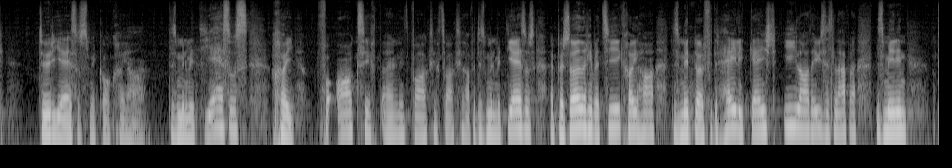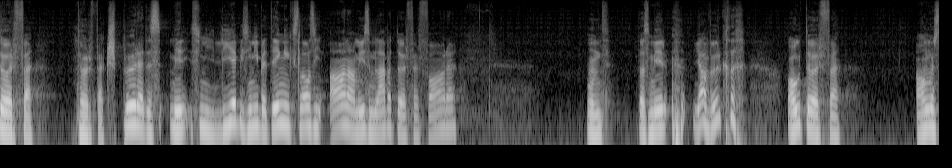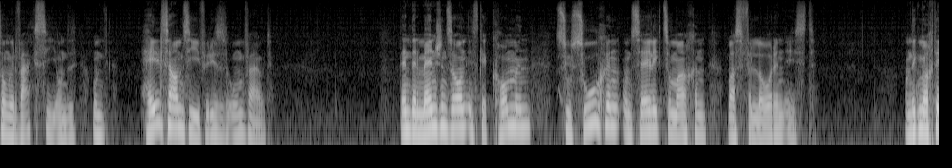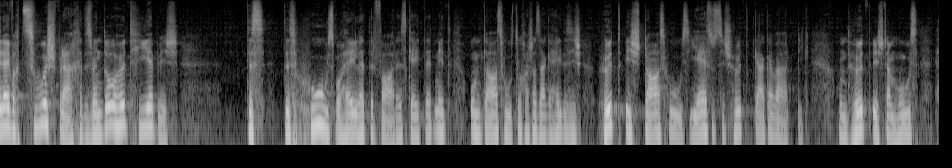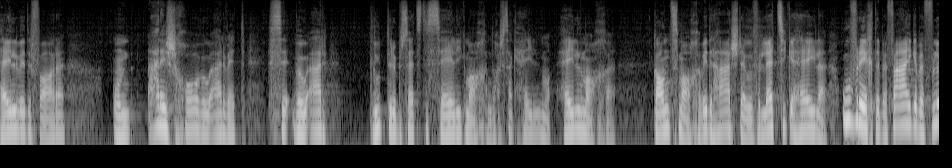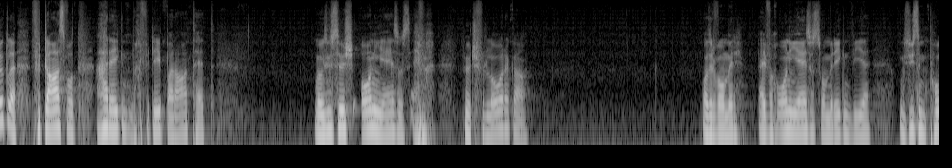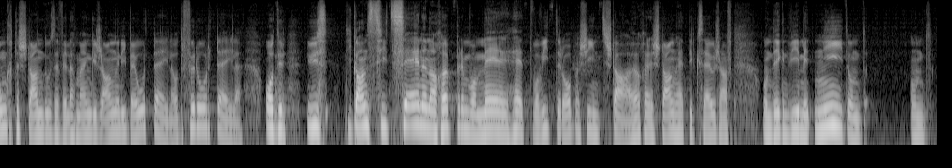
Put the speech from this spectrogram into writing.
durch Jesus mit Gott haben können. Dass wir mit Jesus können von Angesicht, äh, nicht von Angesicht zu Angesicht, aber dass wir mit Jesus eine persönliche Beziehung können haben dass wir dürfen den Heiligen Geist einladen in unser Leben, dass wir ihn dürfen, dürfen spüren, dass wir seine Liebe, seine bedingungslose Annahme in unserem Leben dürfen erfahren und dass wir ja wirklich auch dürfen anders unterwegs sein und, und heilsam sein für unser Umfeld. Denn der Menschensohn ist gekommen, zu suchen und selig zu machen, was verloren ist. Und ich möchte dir einfach zusprechen, dass wenn du heute hier bist, dass das Haus, das Heil hat erfahren, es geht dort nicht um das Haus. Du kannst schon sagen, hey, das ist, heute ist das Haus. Jesus ist heute gegenwärtig. Und heute ist dem Haus Heil widerfahren. Und er ist gekommen, weil er, will, weil er Luther übersetzt das selig machen. Du kannst sagen, heil, heil machen, ganz machen, wiederherstellen, Verletzungen heilen, aufrichten, befähigen, beflügeln für das, was er eigentlich für dich parat hat. Weil du sonst ohne Jesus einfach würdest verloren gehen. Oder wo wir einfach ohne Jesus, wo wir irgendwie aus unserem Punktenstand heraus vielleicht manchmal andere beurteilen oder verurteilen. Oder uns die ganze Zeit sehnen nach jemandem, der mehr hat, der weiter oben scheint zu stehen, höhere Stange hat in der Gesellschaft und irgendwie mit Neid und, und,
